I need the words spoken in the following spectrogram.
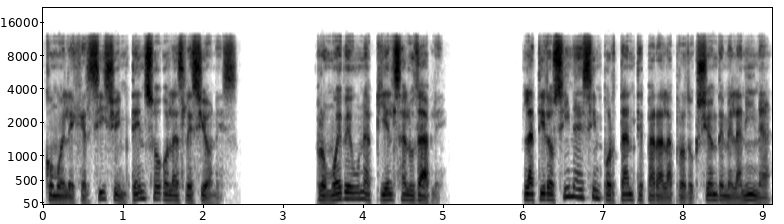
como el ejercicio intenso o las lesiones. Promueve una piel saludable. La tirosina es importante para la producción de melanina,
